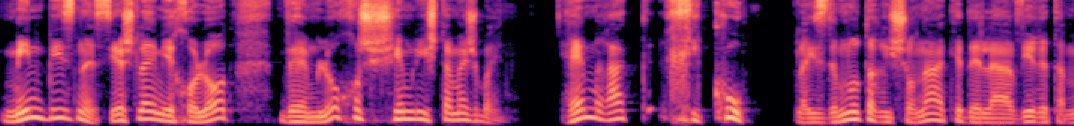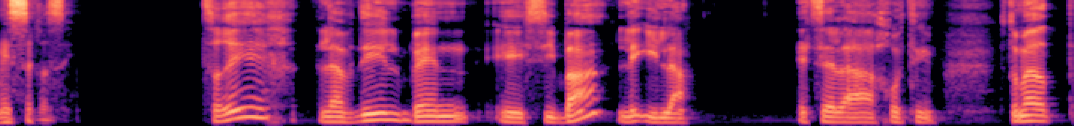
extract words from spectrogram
מין ביזנס, יש להם יכולות והם לא חוששים להשתמש בהן. הם רק חיכו להזדמנות הראשונה כדי להעביר את המסר הזה. צריך להבדיל בין אה, סיבה לעילה. אצל החות'ים. זאת אומרת,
